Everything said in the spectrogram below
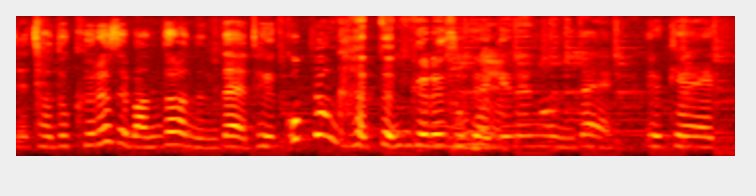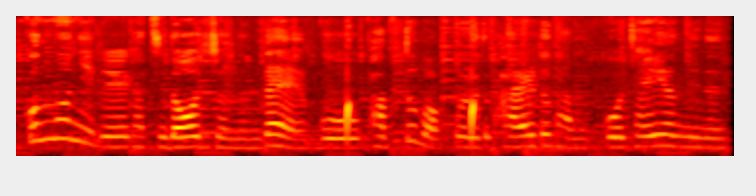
이제 저도 그릇을 만들었는데 되게 꽃병 같은 그릇이 되긴 했는데 이렇게 꽃무늬를 같이 넣어주셨는데 뭐 밥도 먹고 여기도 과일도 담고 제이 언니는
